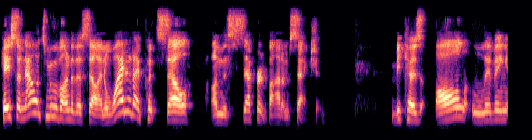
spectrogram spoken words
Okay, so now let's move on to the cell. And why did I put cell on this separate bottom section? Because all living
